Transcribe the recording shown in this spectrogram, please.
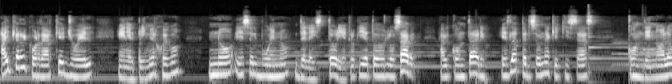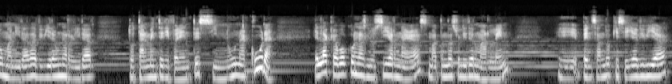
hay que recordar que Joel en el primer juego no es el bueno de la historia, creo que ya todos lo saben. Al contrario, es la persona que quizás condenó a la humanidad a vivir a una realidad totalmente diferente sin una cura. Él acabó con las luciérnagas, matando a su líder Marlene, eh, pensando que si ella vivía,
